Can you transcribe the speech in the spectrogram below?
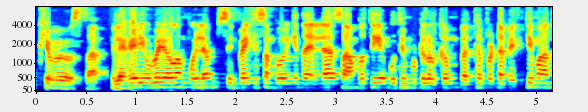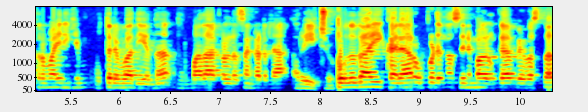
മുഖ്യ വ്യവസ്ഥ. ലഹരി ഉപയോഗം മൂലം സിനിമയ്ക്ക് സംഭവിക്കുന്ന എല്ലാ സാമ്പത്തിക ബുദ്ധിമുട്ടുകൾക്കും ബന്ധപ്പെട്ട വ്യക്തി മാത്രമായിരിക്കും ഉത്തരവാദിയെന്ന് നിർമ്മാതാക്കളുടെ സംഘടന അറിയിച്ചു. പുതുതായി കരാർ ഒപ്പിടുന്ന സിനിമകൾക്ക് വ്യവസ്ഥ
